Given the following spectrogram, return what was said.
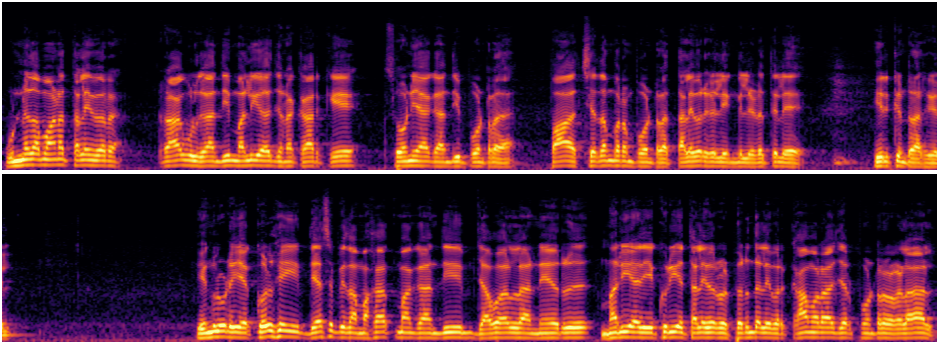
உன்னதமான தலைவர் ராகுல் காந்தி மல்லிகார்ஜுன கார்கே சோனியா காந்தி போன்ற பா சிதம்பரம் போன்ற தலைவர்கள் எங்களிடத்தில் இருக்கின்றார்கள். எங்களுடைய கொள்கை தேசப்பிதா மகாத்மா காந்தி ஜவஹர்லால் நேரு மரியாதைக்குரிய தலைவர்கள் பெருந்தலைவர் காமராஜர் போன்றவர்களால்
